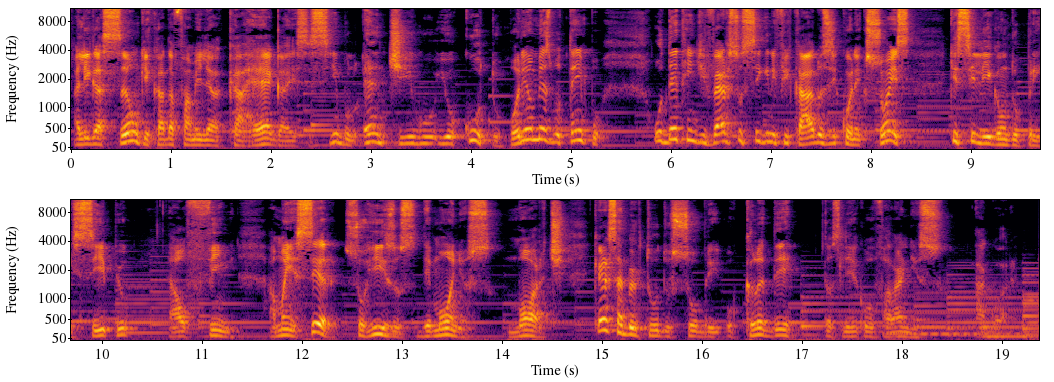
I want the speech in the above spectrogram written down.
A ligação que cada família carrega a esse símbolo é antigo e oculto, porém ao mesmo tempo, o D tem diversos significados e conexões que se ligam do princípio ao fim. Amanhecer, sorrisos, demônios, morte. Quer saber tudo sobre o clã D? Então se liga que eu vou falar nisso agora.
